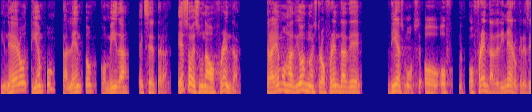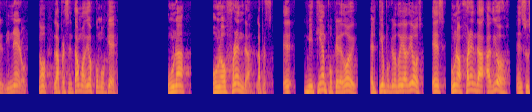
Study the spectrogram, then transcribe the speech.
dinero, tiempo, talento, comida, etcétera. Eso es una ofrenda. Traemos a Dios nuestra ofrenda de diezmos o, ofrenda de dinero, quiere decir dinero. No, la presentamos a Dios como qué? Una, una ofrenda. Eh, mi tiempo que le doy, el tiempo que le doy a Dios es una ofrenda a Dios en, su,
